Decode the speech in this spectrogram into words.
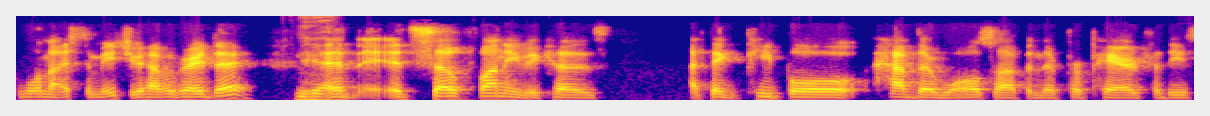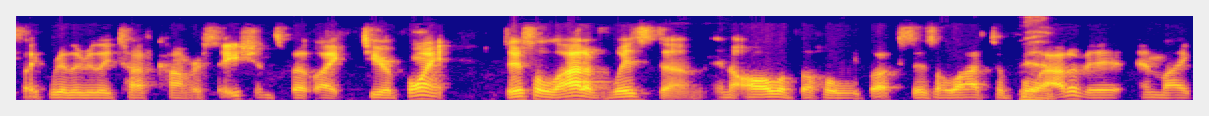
well, nice to meet you. Have a great day." Yeah. And it's so funny because I think people have their walls up and they're prepared for these like really, really tough conversations. But like to your point, there's a lot of wisdom in all of the holy books. There's a lot to pull yeah. out of it, and like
